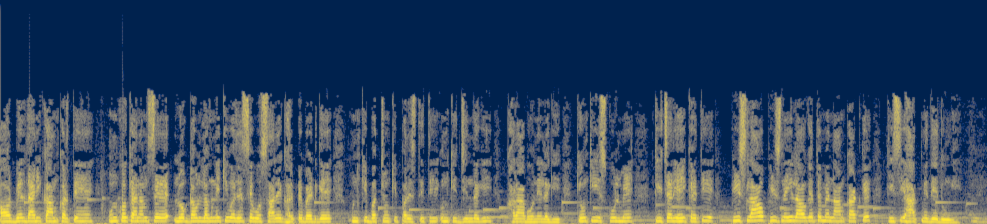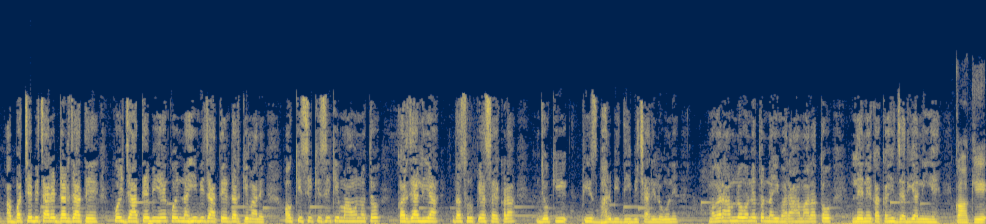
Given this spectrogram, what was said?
और बेलदारी काम करते हैं। उनको क्या नाम से लॉकडाउन लगने की वजह से वो सारे घर पे बैठ गए। उनकी बच्चों की परिस्थिति, उनकी ज़िंदगी खराब होने लगी। क्योंकि स्कूल में टीचर यही कहती है, फ़ीस लाओ, फ़ीस नहीं लाओगे तो मैं नाम काट के टीसी हाथ में दे दूँगी। अब बच्चे बेचारे डर जाते हैं। कोई जाते भी हैं, कोई नहीं भी जाते हैं, डर के मारे। और किसी किसी की माओ ने तो कर्जा लिया, दस रुपया सैकड़ा, जो कि फ़ीस भर भी दी बेचारे लोगों ने। मगर हम लोगों ने तो नहीं भरा हमारा तो लेने का कहीं ज़रिया नहीं है। कहा कि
